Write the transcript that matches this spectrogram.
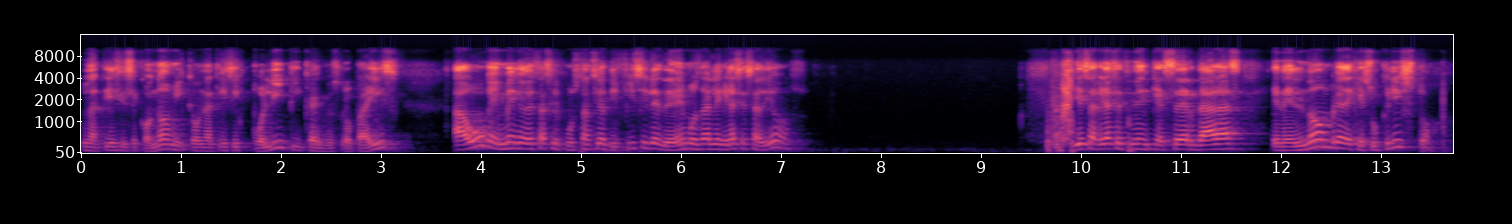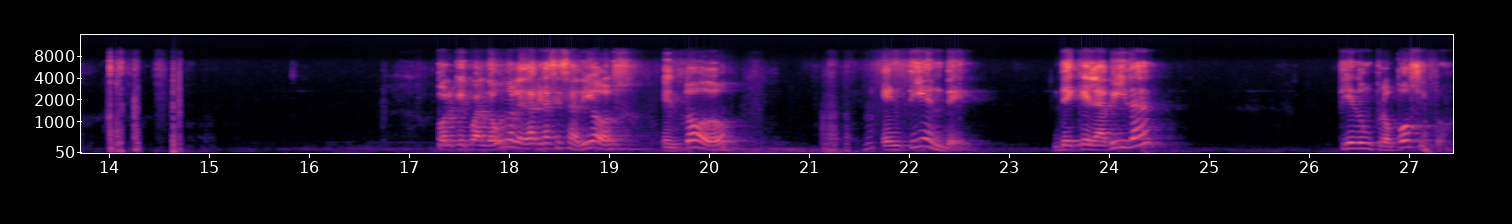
una crisis económica, una crisis política en nuestro país, aún en medio de estas circunstancias difíciles debemos darle gracias a Dios. Y esas gracias tienen que ser dadas en el nombre de Jesucristo. Porque cuando uno le da gracias a Dios en todo, entiende de que la vida tiene un propósito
